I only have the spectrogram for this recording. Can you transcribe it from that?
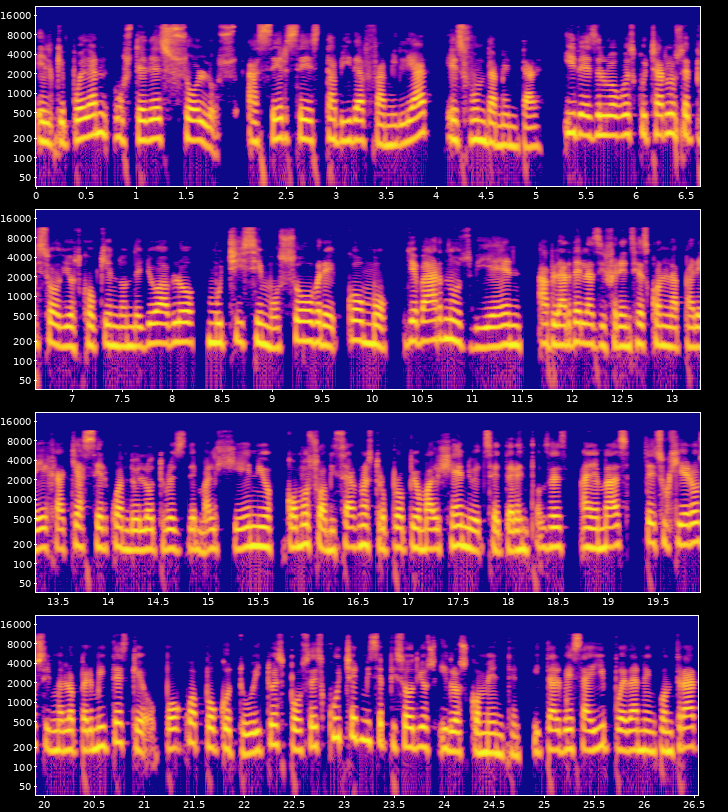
el que puedan ustedes solos hacerse esta vida familiar es fundamental y desde luego escuchar los episodios, Coqui, en donde yo hablo muchísimo sobre cómo llevarnos bien, hablar de las diferencias con la pareja, qué hacer cuando el otro es de mal genio, cómo suavizar nuestro propio mal genio, etcétera. Entonces, además, te sugiero, si me lo permites, que poco a poco tú y tu esposa escuchen mis episodios y los comenten, y tal vez ahí puedan encontrar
